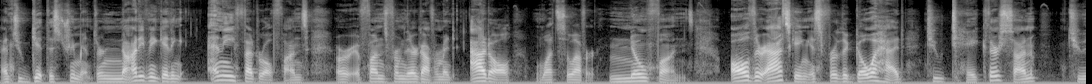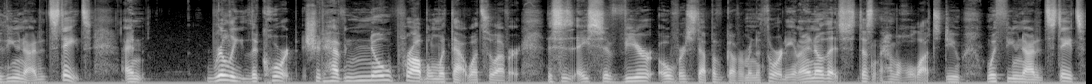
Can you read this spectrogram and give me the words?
and to get this treatment. They're not even getting any federal funds or funds from their government at all whatsoever. No funds. All they're asking is for the go ahead to take their son to the United States. And really the court should have no problem with that whatsoever. This is a severe overstep of government authority, and I know that doesn't have a whole lot to do with the United States.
